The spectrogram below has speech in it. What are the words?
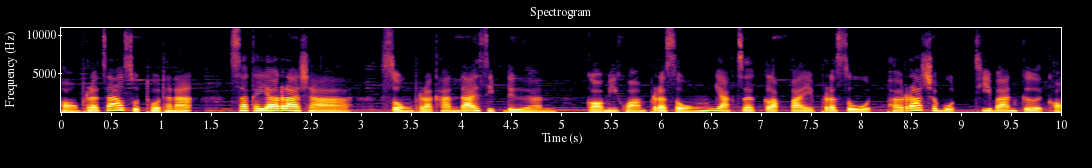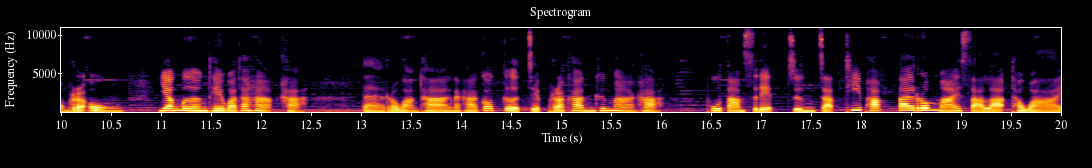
ของพระเจ้าสุดโทธนะสักยราชา ทรงพระคันได้สิบเดือน ก็มีความประสงค์อยากจะกลับไปประสูติพระราชบุตรที่บ้านเกิดของพระองค์ ยังเมืองเทวทหะค่ะ แต่ระหว่างทางนะคะก็เกิดเจ็บพระคันขึ้นมาค่ะ ผู้ตามเสด็จจึงจัดที่พักใต้ร่มไม้สาระถวาย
